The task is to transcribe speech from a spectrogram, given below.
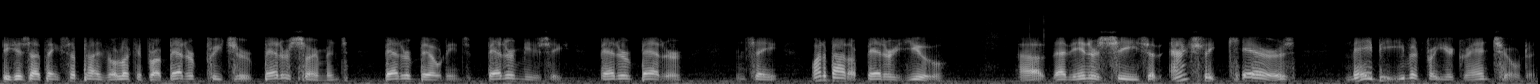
because I think sometimes we're looking for a better preacher, better sermons, better buildings, better music, better, better, and say, "What about a better you uh, that intercedes that actually cares, maybe even for your grandchildren,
